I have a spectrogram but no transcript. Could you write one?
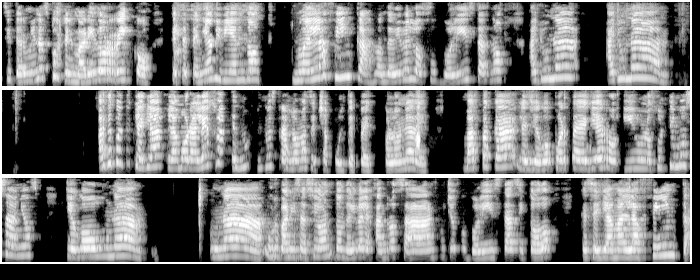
si terminas con el marido rico que te tenía viviendo, no en la finca donde viven los futbolistas, no, hay una, hay una, hace cuenta que allá la moraleja es nuestras lomas de Chapultepec, colonia de más para acá les llegó Puerta de Hierro y en los últimos años llegó una, una urbanización donde vive Alejandro Sanz, muchos futbolistas y todo, que se llama La Finca.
